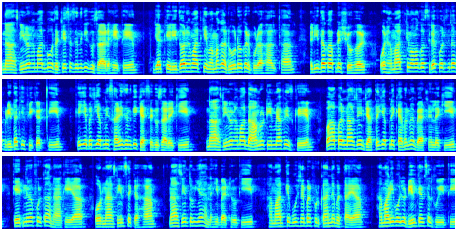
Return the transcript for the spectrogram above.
नाजरीन और हमाद बहुत अच्छे से ज़िंदगी गुजार रहे थे। जबकि रीदा और हमाद की मामा का रो रो कर बुरा हाल था। रीदा को अपने शोहर और हमाद की मामा को सिर्फ़ और सिर्फ़ रीदा की फ़िक्र थी कि ये बच्ची अपनी सारी ज़िंदगी कैसे गुजारेगी। नाजरीन और हमाद आम रूटीन में ऑफ़िस गए। वहाँ पर नाजरीन जाते ही अपने कैबिन में बैठने लगी कि इतने में फुरकान आ गया और नाजरीन से कहा, नाजरीन, तुम यहाँ नहीं बैठोगी। हमाद के पूछने पर फुरकान ने बताया हमारी वो जो डील कैंसिल हुई थी,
